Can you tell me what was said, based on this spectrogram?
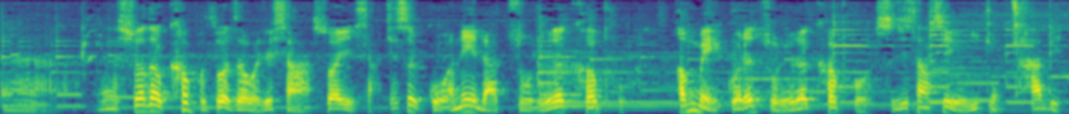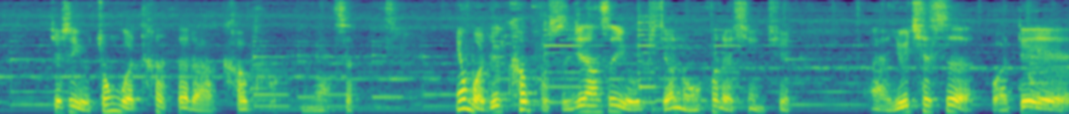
嗯，说到科普作者，我就想说一下，就是国内的主流的科普和美国的主流的科普实际上是有一点差别，就是有中国特色的科普应该是。因为我对科普实际上是有比较浓厚的兴趣，呃，尤其是我对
